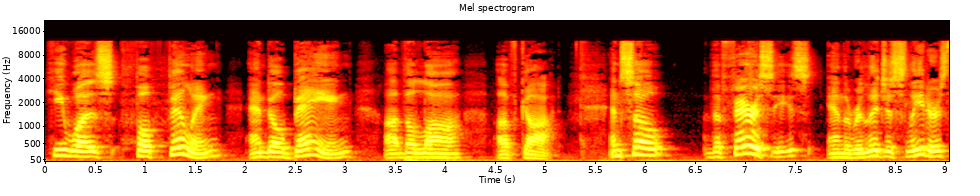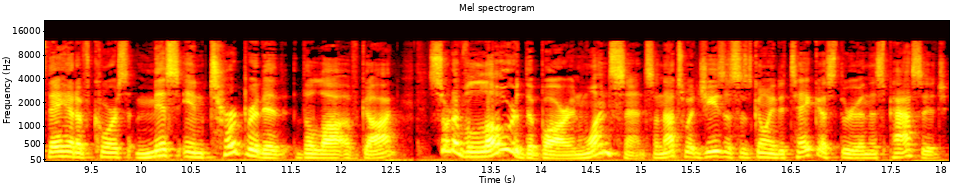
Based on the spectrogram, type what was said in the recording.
he was fulfilling and obeying uh, the law of God. And so, the Pharisees and the religious leaders, they had, of course, misinterpreted the law of God sort of lowered the bar in one sense, and that's what Jesus is going to take us through in this passage,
